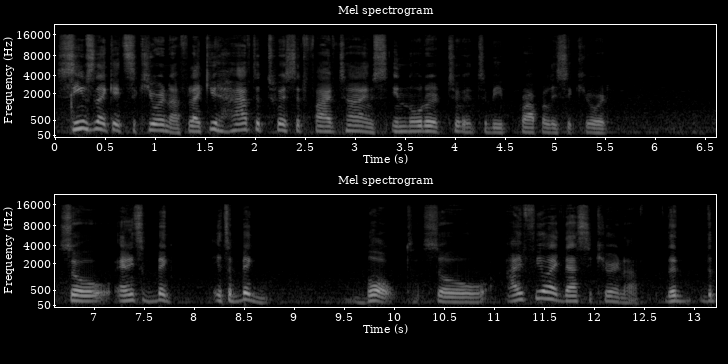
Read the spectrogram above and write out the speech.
seems like it's secure enough. Like you have to twist it five times in order to it to be properly secured. So and it's a big it's a big bolt. So I feel like that's secure enough. The the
